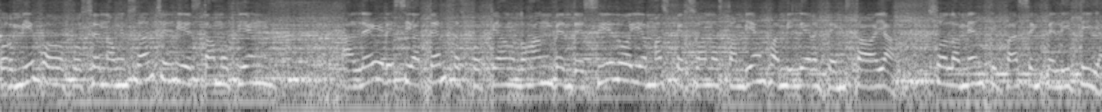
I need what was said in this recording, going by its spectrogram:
por mi hijo José Naúm Sánchez y estamos bien alegres y atentos porque los han bendecido y a más personas también, familiares que han estado allá. Solamente pasen feliz día.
